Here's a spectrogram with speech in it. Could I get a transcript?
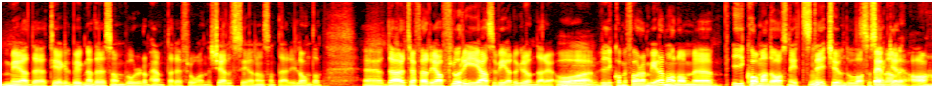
med eh, tegelbyggnader som vore de hämtade från Chelsea eller något sånt där i London. Eh, där träffade jag Floreas vd och grundare och mm. vi kommer föra mer om honom eh, i kommande avsnitt. Stay mm. tuned och var så Spännande. säker. Ja.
